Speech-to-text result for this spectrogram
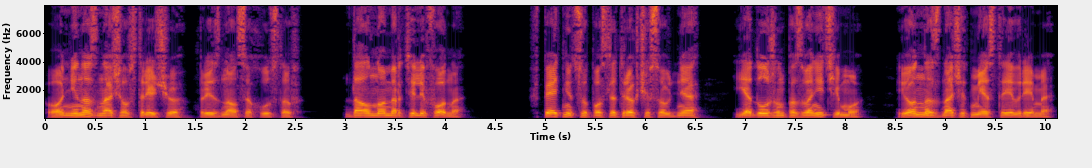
«Он не назначил встречу», — признался Хустов. «Дал номер телефона. В пятницу после трех часов дня я должен позвонить ему, и он назначит место и время.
